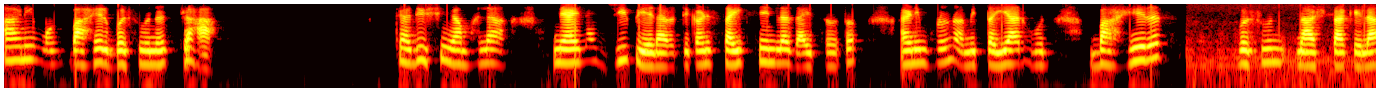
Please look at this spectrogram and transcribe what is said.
आणि मग बाहेर बसूनच चहा. त्या दिवशी आम्हाला न्यायला जीप येणार होती कारण साईट सीनला जायचं होतं आणि म्हणून आम्ही तयार होऊन बाहेरच बसून नाश्ता केला.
